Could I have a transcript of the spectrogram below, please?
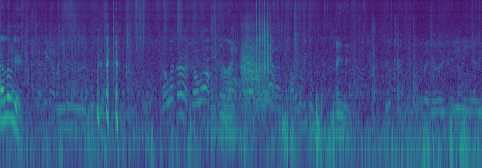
डालोगे? नहीं नहीं फ्री नहीं है अभी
